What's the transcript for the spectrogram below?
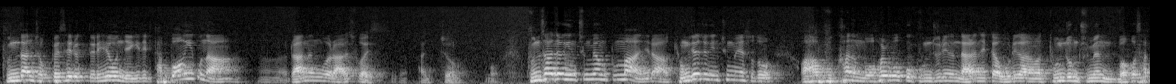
분단 적폐 세력들이 해온 얘기들이 다 뻥이구나 어, 라는 걸 알 수가 있 죠. 뭐 군사적인 측면뿐만 아니라 경제적인 측면에서도 아 북한은 뭐 헐벗고 굶주리는 나라니까 우리가 아마 돈 좀 주면 먹어 사,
